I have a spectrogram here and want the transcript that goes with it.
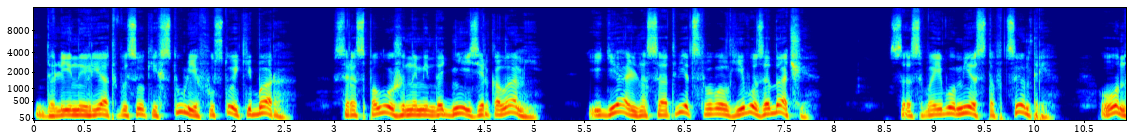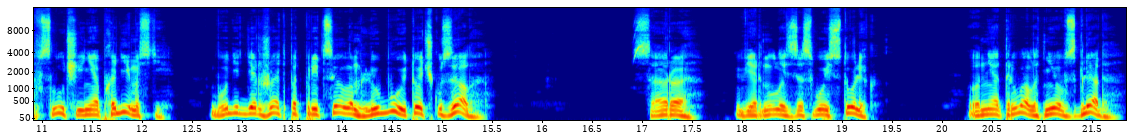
Длинный ряд высоких стульев у стойки бара с расположенными над ней зеркалами идеально соответствовал его задаче. Со своего места в центре он в случае необходимости будет держать под прицелом любую точку зала. Сара вернулась за свой столик. Он не отрывал от нее взгляда,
